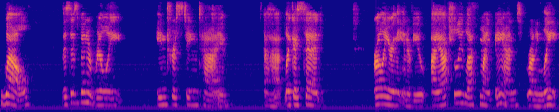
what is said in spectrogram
Well, this has been a really interesting time. Uh, like I said earlier in the interview, I actually left my band running late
